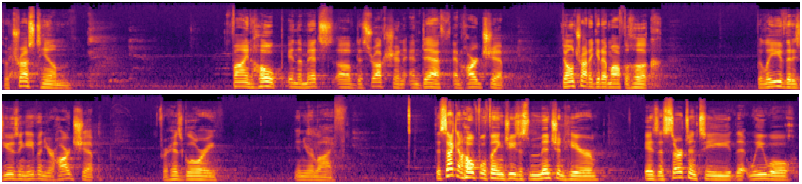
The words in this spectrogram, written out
So trust Him. Find hope in the midst of destruction and death and hardship. Don't try to get Him off the hook. Believe that He's using even your hardship for His glory in your life. The second hopeful thing Jesus mentioned here is a certainty that we will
